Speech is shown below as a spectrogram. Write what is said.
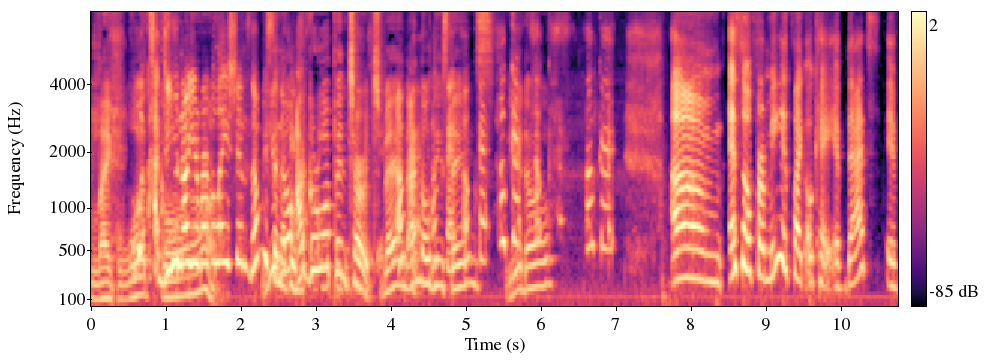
like what's do you know your on? revelations? Don't be You know, I grew up in shit. church, man. I know these okay, things. okay, you know, okay. Um, and so for me, it's like, okay, if that's if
